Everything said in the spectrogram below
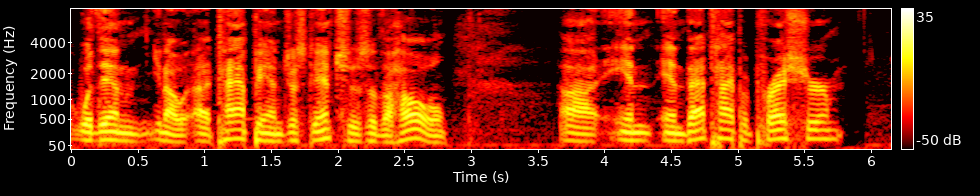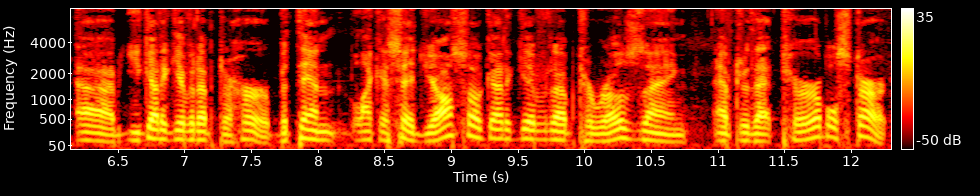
within you know a tap in just inches of the hole. Uh, in in that type of pressure, uh, you got to give it up to her. But then, like I said, you also got to give it up to Rose Zhang after that terrible start.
